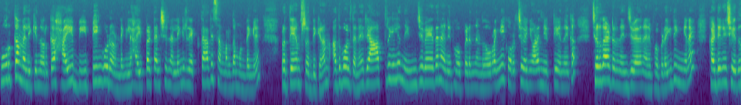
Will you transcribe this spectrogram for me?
കൂർക്കം വലിക്കുന്നവർക്ക് ഹൈ ബി പിയും കൂടെ ഉണ്ടെങ്കിൽ ഹൈപ്പർ ടെൻഷൻ അല്ലെങ്കിൽ രക്താതി സമ്മർദ്ദം ഉണ്ടെങ്കിലും പ്രത്യേകം ശ്രദ്ധിക്കണം. അതുപോലെ തന്നെ രാത്രിയിൽ നെഞ്ചുവേദന അനുഭവപ്പെടുന്നുണ്ട്. ഉറങ്ങി കുറച്ച് കഴിഞ്ഞോടെ ഞെട്ടി എഴുന്നേൽക്കുക ചെറുതായിട്ടൊരു നെഞ്ചുവേദന അനുഭവപ്പെടുക. ഇതിങ്ങനെ കണ്ടിന്യൂ ചെയ്ത്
